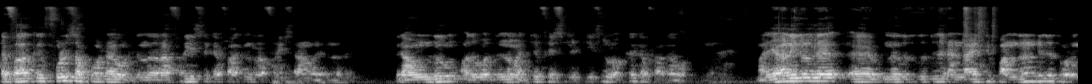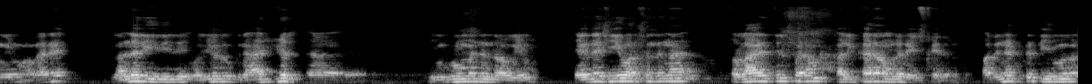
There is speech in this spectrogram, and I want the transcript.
കെഫാക്ക് ഫുൾ സപ്പോർട്ടാണ് കൊടുക്കുന്നത്. റഫറീസ് കെഫാക്കിന്റെ റഫറീസ് ആണ് വരുന്നത്. ഗ്രൗണ്ടും അതുപോലെ തന്നെ മറ്റ് ഫെസിലിറ്റീസുകളും ഒക്കെ കെഫാക്ക കൊടുക്കുന്നത്. മലയാളികളുടെ നേതൃത്വത്തിൽ രണ്ടായിരത്തി പന്ത്രണ്ടിൽ തുടങ്ങി വളരെ നല്ല രീതിയിൽ വലിയൊരു ഗ്രാജുവൽ ഇംപ്രൂവ്മെന്റ് ഉണ്ടാവുകയും ഏകദേശം ഈ വർഷം തന്നെ തൊള്ളായിരത്തിൽ പരം കളിക്കാരെ നമ്മൾ രജിസ്റ്റർ ചെയ്തിട്ടുണ്ട്. പതിനെട്ട് ടീമുകൾ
